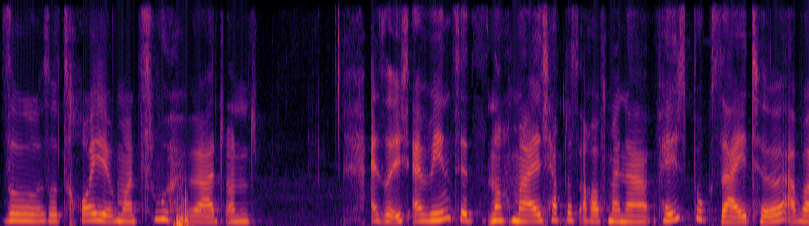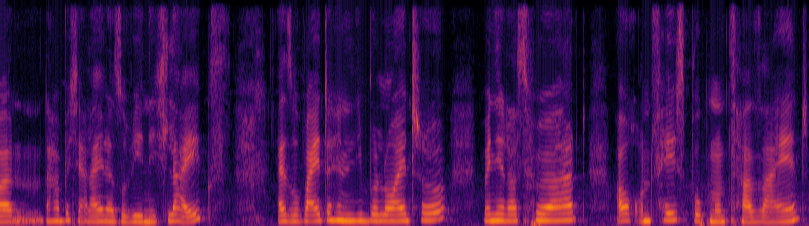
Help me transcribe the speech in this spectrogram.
so, so treu immer zuhört und also ich erwähne es jetzt nochmal, ich habe das auch auf meiner Facebook-Seite, aber da habe ich ja leider so wenig Likes. Also weiterhin, liebe Leute, wenn ihr das hört, auch und Facebook-Nutzer seid,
